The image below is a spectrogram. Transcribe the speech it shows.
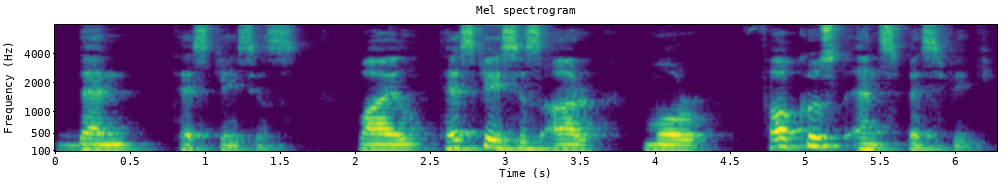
than test cases, while test cases are more focused and specific.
